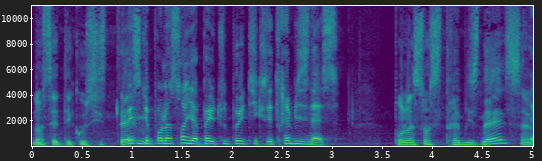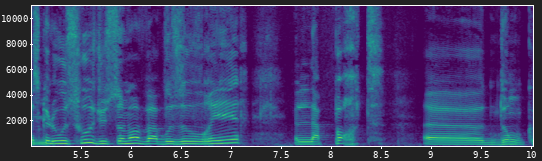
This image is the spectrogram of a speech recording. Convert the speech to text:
dans cet écosystème. Est-ce que pour l'instant, il n'y a pas eu toute politique? C'est très business. Pour l'instant, c'est très business. Est-ce que le Oussou, justement, va vous ouvrir la porte donc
